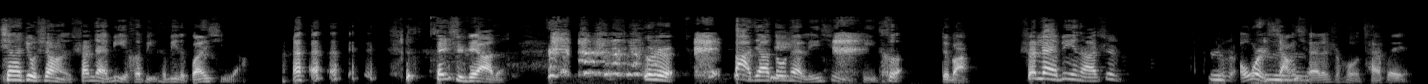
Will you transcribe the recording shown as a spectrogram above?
现在就像山寨币和比特币的关系一样，真是这样的，就是大家都在临幸比特，对吧？山寨币呢是，就是偶尔想起来的时候才会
